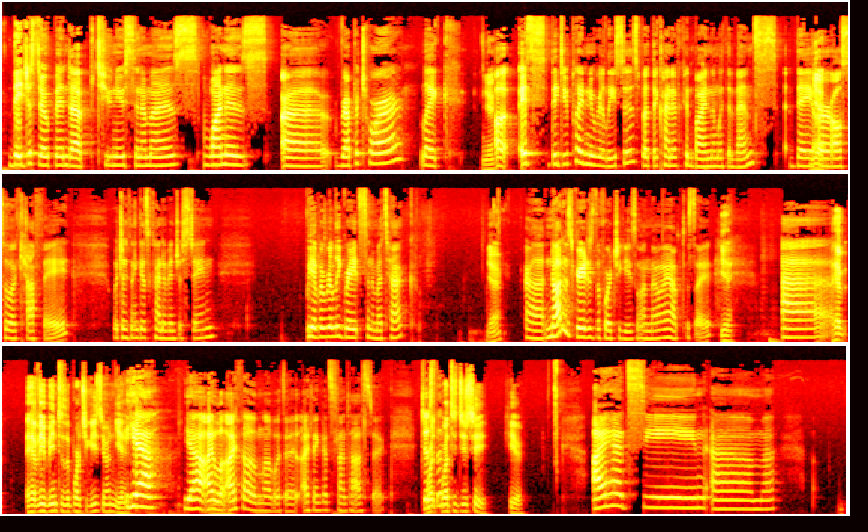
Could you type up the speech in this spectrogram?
they just opened up two new cinemas. One is a repertoire, like Yeah. uh, it's they do play new releases, but they kind of combine them with events. They Yeah. are also a cafe, which I think is kind of interesting. We have a really great cinematheque. Yeah. Uh, not as great as the Portuguese one, though. I have to say. Yeah. Uh, Have have you been to the Portuguese one? Yeah. Yeah, yeah. I lo- I fell in love with it. I think it's fantastic. Just What the- What did you see here? I had seen. um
